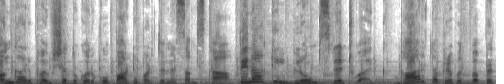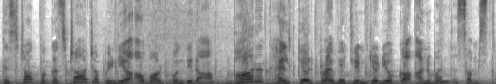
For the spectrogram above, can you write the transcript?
బంగారు భవిష్యత్తు కొరకు పాటుపడుతున్న సంస్థ పినాకిల్ బ్లూమ్స్ నెట్వర్క్. భారత ప్రభుత్వ ప్రతిష్టాత్మక స్టార్టప్ ఇండియా అవార్డు పొందిన Bharat health care private limited యొక్క అనుబంధ సంస్థ.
